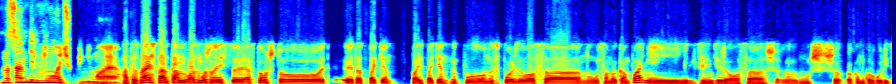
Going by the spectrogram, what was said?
на самом деле не очень понимаю. А ты знаешь, там, там, возможно, история в том, что этот пакет, па- патентный пул, он использовался, ну, самой компанией и не лицензировался ну, широкому кругу лиц.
